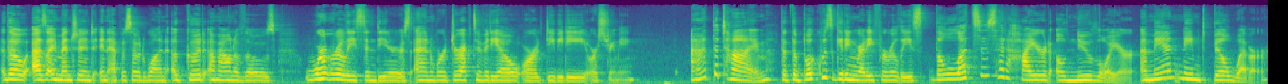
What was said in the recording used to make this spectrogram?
Though, as I mentioned in episode one, a good amount of those weren't released in theaters and were direct to video or DVD or streaming. At the time that the book was getting ready for release, the Lutzes had hired a new lawyer, a man named Bill Weber.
